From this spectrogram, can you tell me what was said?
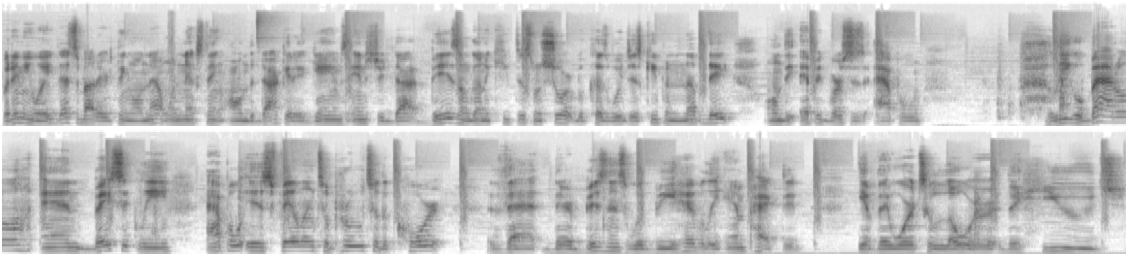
But anyway, that's about everything on that one. Next thing on the docket at gamesindustry.biz. I'm going to keep this one short because we're just keeping an update on the Epic versus Apple legal battle. And basically, Apple is failing to prove to the court that their business would be heavily impacted if they were to lower the huge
